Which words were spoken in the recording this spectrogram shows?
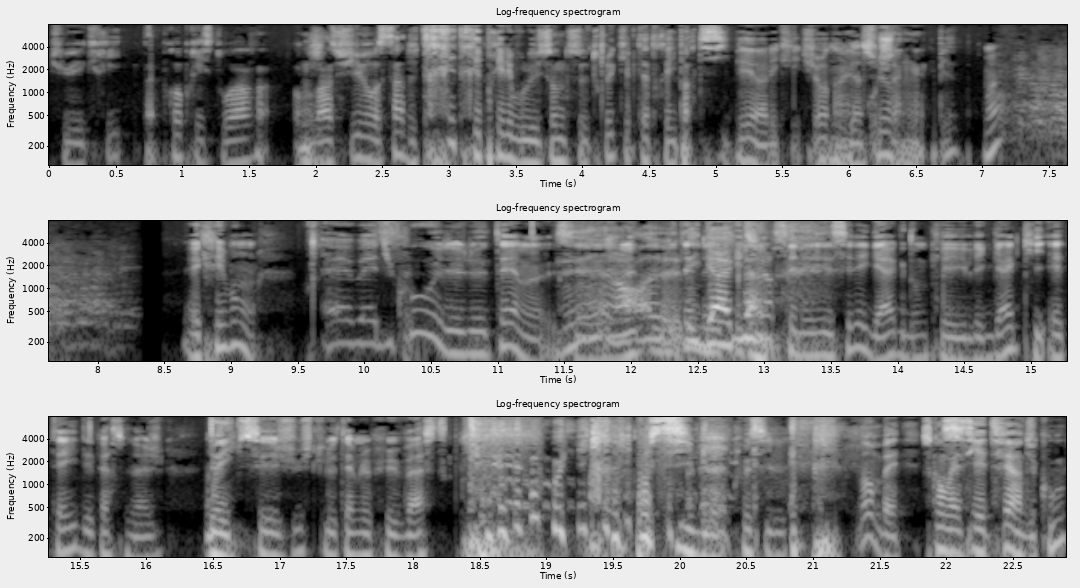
Tu écris ta propre histoire. On va suivre ça de très très près l'évolution de ce truc et peut-être y participer à l'écriture dans les sûr. prochains épisodes. Écrivons. Eh ben, du coup, le, le thème, c'est, Euh, le- alors, le, euh, thème les de gags, les, c'est les gags, donc les, les gags qui étayent des personnages. Oui. C'est juste le thème le plus vaste Possible. possible. Non, ben, ce qu'on va essayer de faire du coup,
